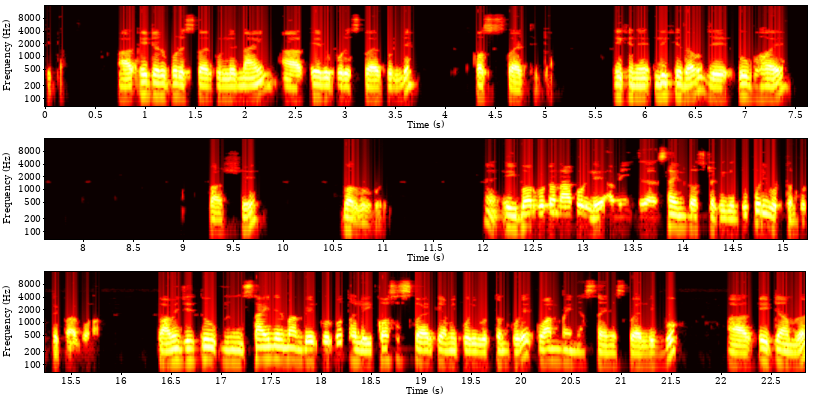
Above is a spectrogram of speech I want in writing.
থিটা আর এটার উপর স্কোয়ার করলে নাইন আর এর উপর স্কোয়ার করলে কস স্কোয়ার থিটা এখানে লিখে দাও যে উভয় পাশে বর্গ করি হ্যাঁ এই বর্গটা না করলে আমি সাইন কসটাকে কিন্তু পরিবর্তন করতে পারব না। তো আমি যেহেতু সাইনের মান বের করব, তাহলে এই কস স্কোয়ারকে আমি পরিবর্তন করে ওয়ান মাইনাস সাইন স্কোয়ার লিখব। আর এটা আমরা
